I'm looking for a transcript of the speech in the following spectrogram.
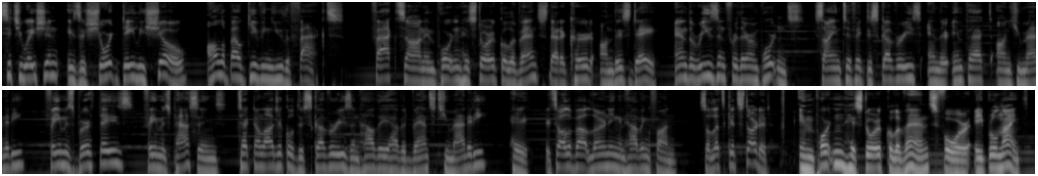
situation is a short daily show all about giving you the facts. Facts on important historical events that occurred on this day and the reason for their importance, scientific discoveries and their impact on humanity, famous birthdays, famous passings, technological discoveries and how they have advanced humanity. Hey, it's all about learning and having fun. So let's get started. Important historical events for April 9th.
